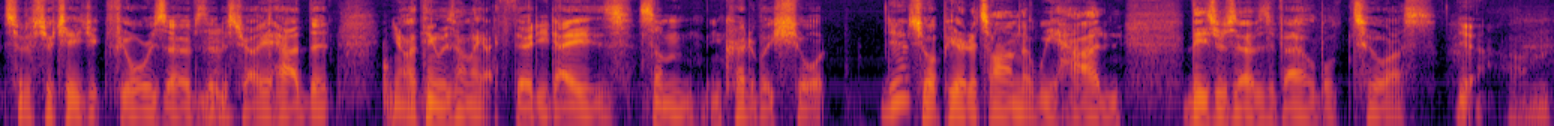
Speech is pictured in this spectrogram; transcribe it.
sort of strategic fuel reserves that mm. Australia had. That you know, I think it was only like 30 days, some incredibly short yeah. short period of time that we had these reserves available to us. Yeah. Um,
